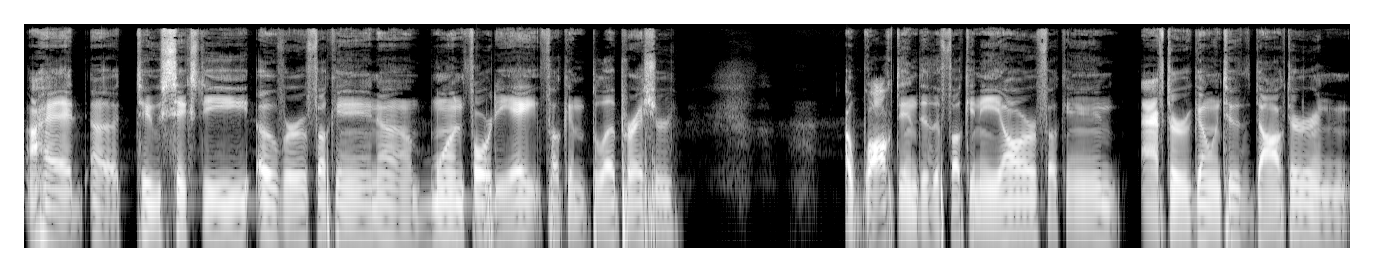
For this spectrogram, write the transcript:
I had uh 260 over fucking um 148 fucking blood pressure I walked into the fucking ER fucking after going to the doctor and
